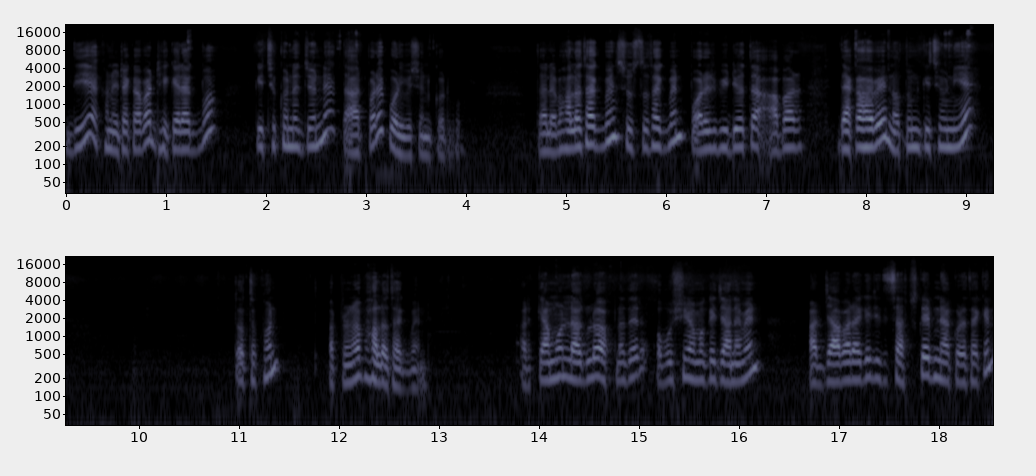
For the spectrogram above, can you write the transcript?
দিয়ে এখন এটাকে আবার ঢেকে রাখব। কিছুক্ষণের জন্য তারপরে পরিবেশন করব। তাহলে ভালো থাকবেন, সুস্থ থাকবেন। পরের ভিডিওতে আবার দেখা হবে নতুন কিছু নিয়ে। ততক্ষণ আপনারা ভালো থাকবেন। আর কেমন লাগল আপনাদের অবশ্যই আমাকে জানাবেন। আর যাবার আগে যদি সাবস্ক্রাইব না করে থাকেন,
